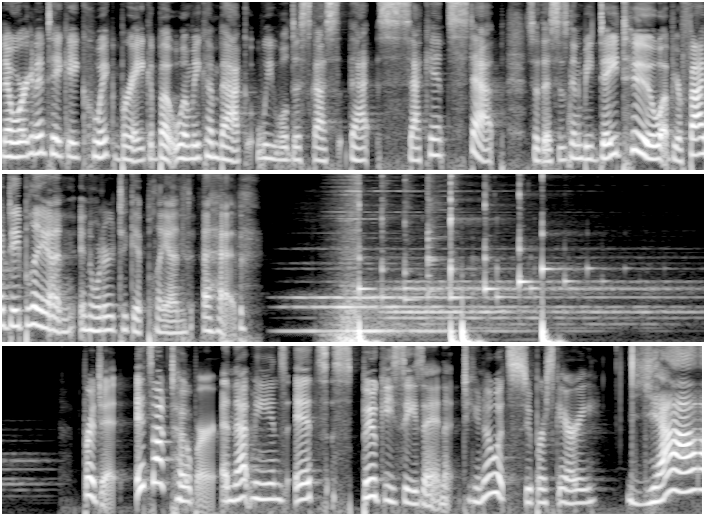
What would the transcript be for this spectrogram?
Now, we're going to take a quick break, but when we come back, we will discuss that second step. So, this is going to be day two of your five day plan in order to get planned ahead. Bridget, it's October, and that means it's spooky season. Do you know what's super scary? Yeah,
